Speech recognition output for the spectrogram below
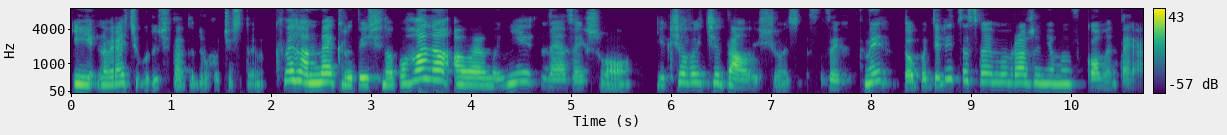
І навряд чи буду читати другу частину. Книга не критично погана, але мені не зайшло. Якщо ви читали щось з цих книг, то поділіться своїми враженнями в коментарях.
